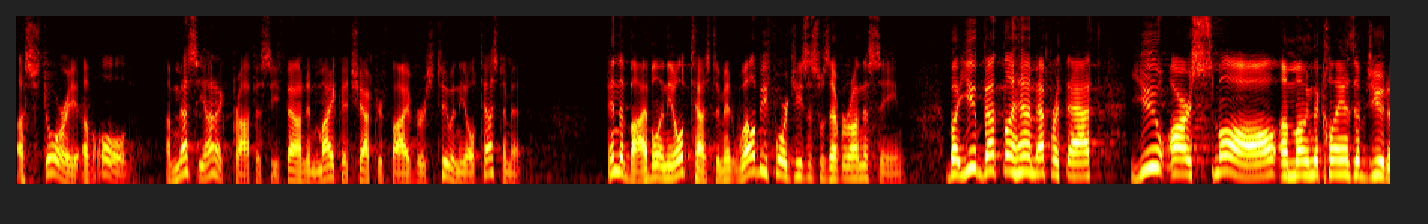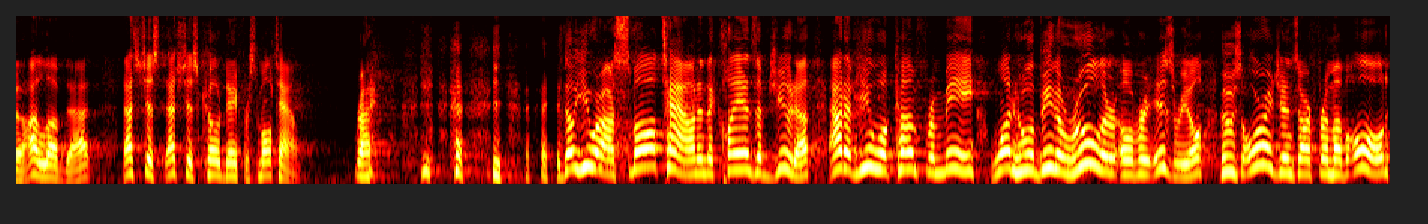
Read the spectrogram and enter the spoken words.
a story of old a messianic prophecy found in Micah chapter 5, verse 2 in the Old Testament. In the Bible, in the Old Testament, well before Jesus was ever on the scene, but you, Bethlehem Ephrathah, you are small among the clans of Judah. I love that. That's just, that's just code name for small town, right? Though you are a small town in the clans of Judah, out of you will come from me one who will be the ruler over Israel, whose origins are from of old,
